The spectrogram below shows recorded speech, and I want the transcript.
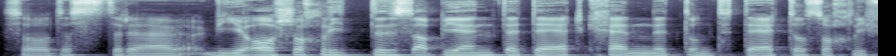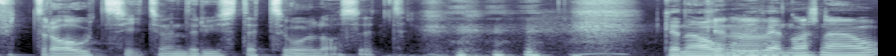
So dass ihr äh, wie auch schon ein bisschen das Ambiente dort kennt und dort auch so ein bisschen vertraut seid, wenn ihr uns dazu hört. genau, genau. ich werde noch schnell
